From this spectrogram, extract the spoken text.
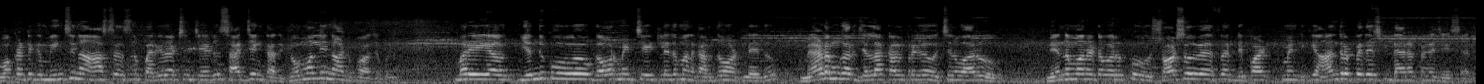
ఒకటికి మించిన హాస్టల్స్ను పర్యవేక్షణ చేయడం సాధ్యం కాదు. Humanly not possible. మరి ఎందుకు గవర్నమెంట్ చేయట్లేదో? మనకు అర్థం అవట్లేదు మేడం గారు జిల్లా కలెక్టర్గా వచ్చిన వారు నిన్న మొన్నటి వరకు సోషల్ వెల్ఫేర్ డిపార్ట్మెంట్కి ఆంధ్రప్రదేశ్కి డైరెక్టర్గా చేశారు.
